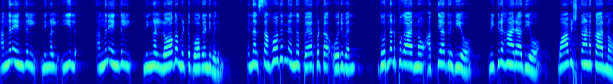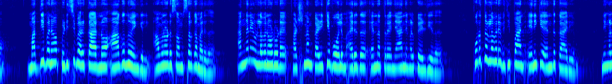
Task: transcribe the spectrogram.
അങ്ങനെയെങ്കിൽ നിങ്ങൾ ഈ അങ്ങനെയെങ്കിൽ നിങ്ങൾ ലോകം വിട്ടു പോകേണ്ടി വരും എന്നാൽ സഹോദരൻ എന്ന് പേർപ്പെട്ട ഒരുവൻ ദുർനടപ്പുകാരനോ അത്യാഗ്രഹിയോ വിഗ്രഹാരാധിയോ വാവിഷ്ടാണക്കാരനോ മദ്യപനോ പിടിച്ചുപറിക്കാരനോ ആകുന്നുവെങ്കിൽ അവനോട് സംസർഗമരുത്. അങ്ങനെയുള്ളവനോടുകൂടെ ഭക്ഷണം കഴിക്കുക പോലും അരുത് എന്നത്രേ ഞാൻ നിങ്ങൾക്ക് എഴുതിയത്. പുറത്തുള്ളവരെ വിധിപ്പാൻ എനിക്ക് എന്ത് കാര്യം? നിങ്ങൾ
